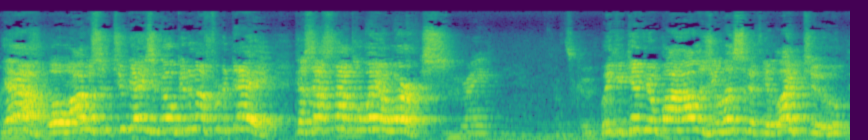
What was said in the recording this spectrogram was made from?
Yeah. Well, why was it two days ago good enough for today? Because that's not the way it works. Right. That's good. We could give you a biology lesson if you'd like to,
